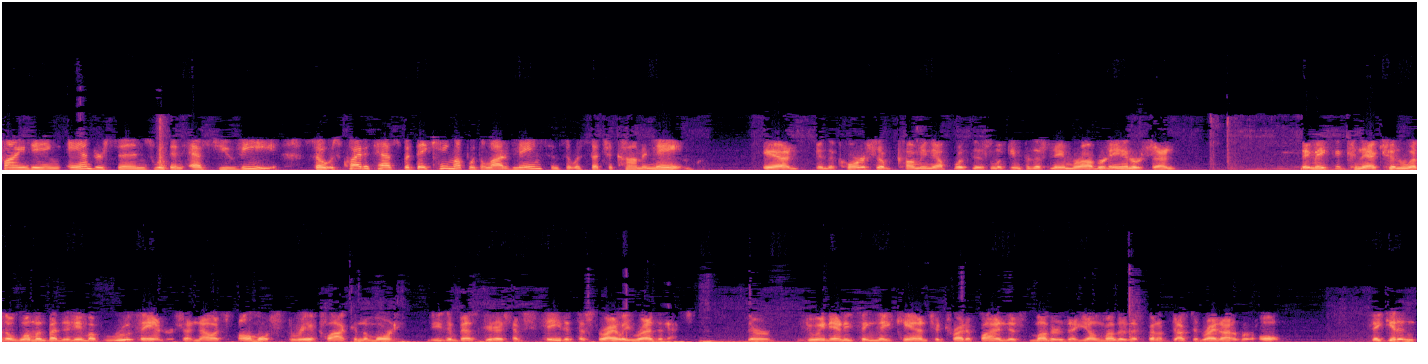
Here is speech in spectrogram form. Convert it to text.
finding Andersons with an SUV. So it was quite a test, but they came up with a lot of names since it was such a common name. And in the course of coming up with this, looking for this name, Robert Anderson, they make a connection with a woman by the name of Ruth Anderson. Now it's almost three o'clock in the morning. These investigators have stayed at the Striley residence. They're doing anything they can to try to find this mother, that young mother that's been abducted right out of her home. They get a,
